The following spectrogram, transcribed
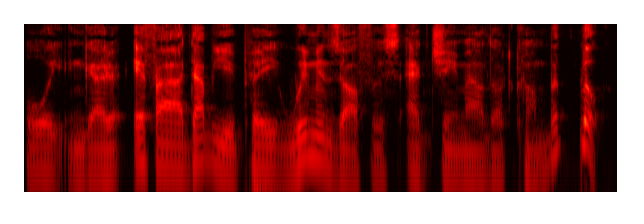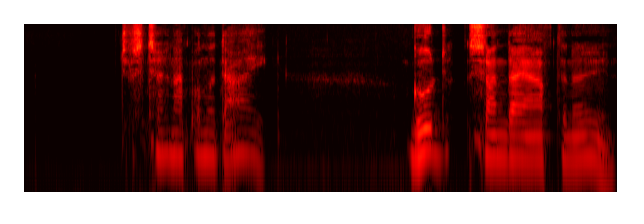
or you can go to FRWP Women's Office at gmail.com. But look, just turn up on the day. Good Sunday afternoon.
